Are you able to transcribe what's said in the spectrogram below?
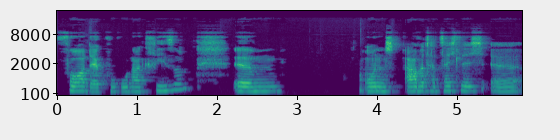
vor der Corona-Krise. Ähm, und habe tatsächlich äh,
